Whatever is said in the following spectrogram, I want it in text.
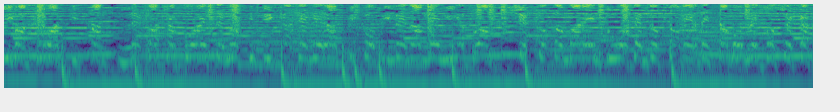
Sam dan tri od podne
